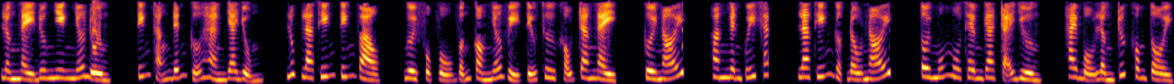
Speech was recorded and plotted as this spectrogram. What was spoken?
lần này đương nhiên nhớ đường, tiến thẳng đến cửa hàng gia dụng, lúc La Thiến tiến vào, người phục vụ vẫn còn nhớ vị tiểu thư khẩu trang này, cười nói, hoan nghênh quý khách, La Thiến gật đầu nói, tôi muốn mua thêm ga trải giường, hai bộ lần trước không tồi,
